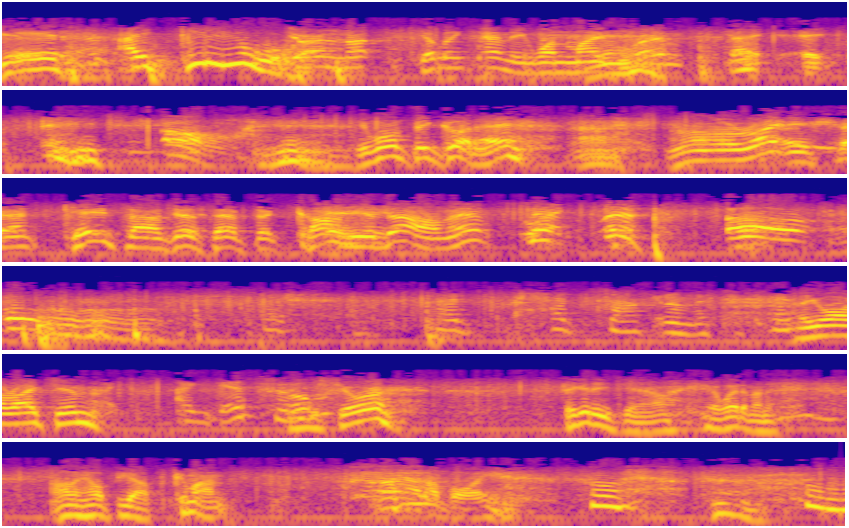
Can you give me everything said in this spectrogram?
Yes, I kill you. You're not killing anyone, my friend. Oh, you won't be good, eh? All right. In that case, I'll just have to calm you down, eh? Like this. Oh, oh. Had, had sock in Mr. Kent. Are you all right, Jim? I guess so. You sure? Take it easy now. Here, wait a minute. I'll help you up. Come on. Ah, boy. Oh, oh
